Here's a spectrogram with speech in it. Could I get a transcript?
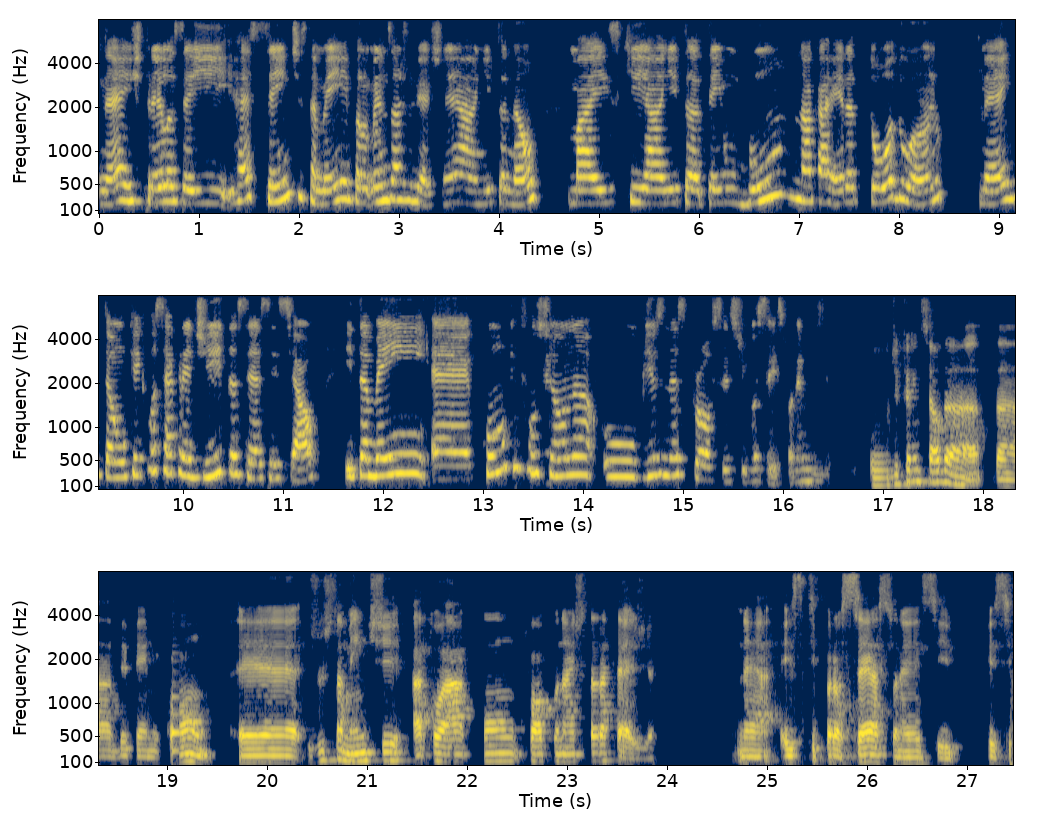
né, estrelas aí recentes também, pelo menos a Juliette, né? A Anitta não, mas que a Anitta tem um boom na carreira todo ano né? Então, o que, que você acredita ser essencial e também é, como que funciona o business process de vocês, podemos dizer? O diferencial da, da BPM Com é justamente atuar com foco na estratégia, né? Esse processo, né? Esse esse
